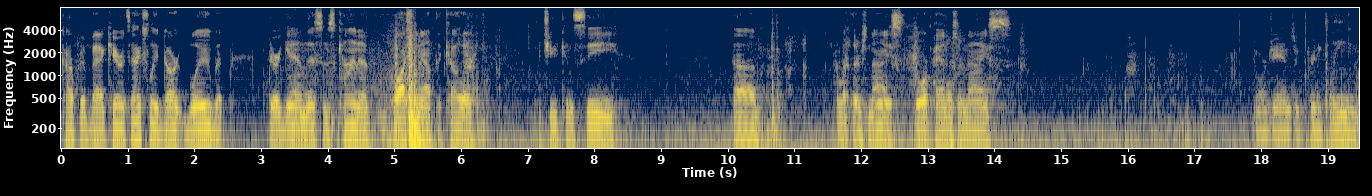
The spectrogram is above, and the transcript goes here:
Carpet back here, it's actually dark blue, but there again, this is kind of washing out the color. But you can see uh, the leather's nice. Door panels are nice. Door jambs are pretty clean.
